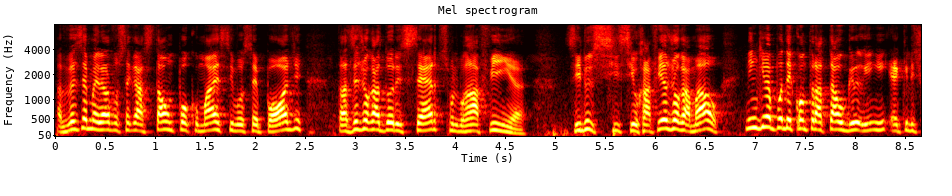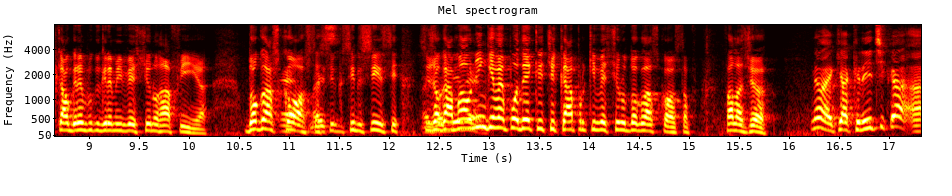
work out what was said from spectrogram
às vezes é melhor você gastar um pouco mais se você pode, trazer jogadores certos, por exemplo, Rafinha. Se, se, se, o Rafinha jogar mal, ninguém vai poder contratar o é, criticar o Grêmio porque o Grêmio investiu no Rafinha. Douglas é, Costa, mas, se, se, se, jogar mal, ninguém vai poder criticar porque investiu no Douglas Costa. Fala, Jean. Não, é que a crítica, a,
